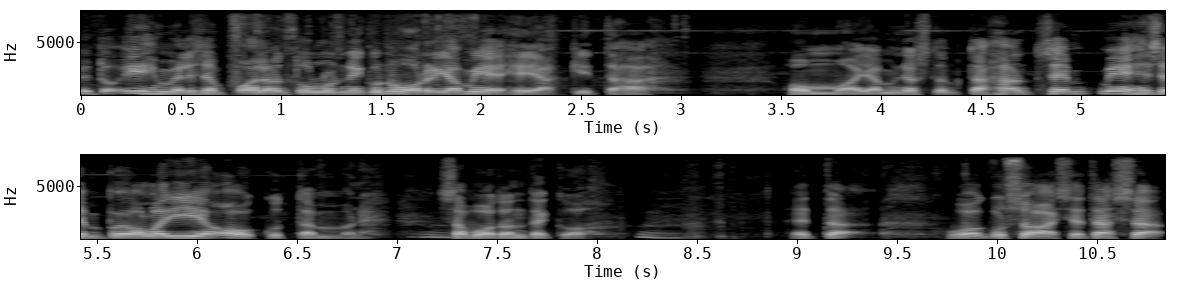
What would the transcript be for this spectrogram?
nyt on ihmeellisen paljon tullut niin kuin nuoria miehiäkin tähän hommaan. Ja minusta tähän se miehisempää lajia ole kuin tämmöinen mm. savotan teko. Mm. Että voi kun saisi. Ja tässä,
